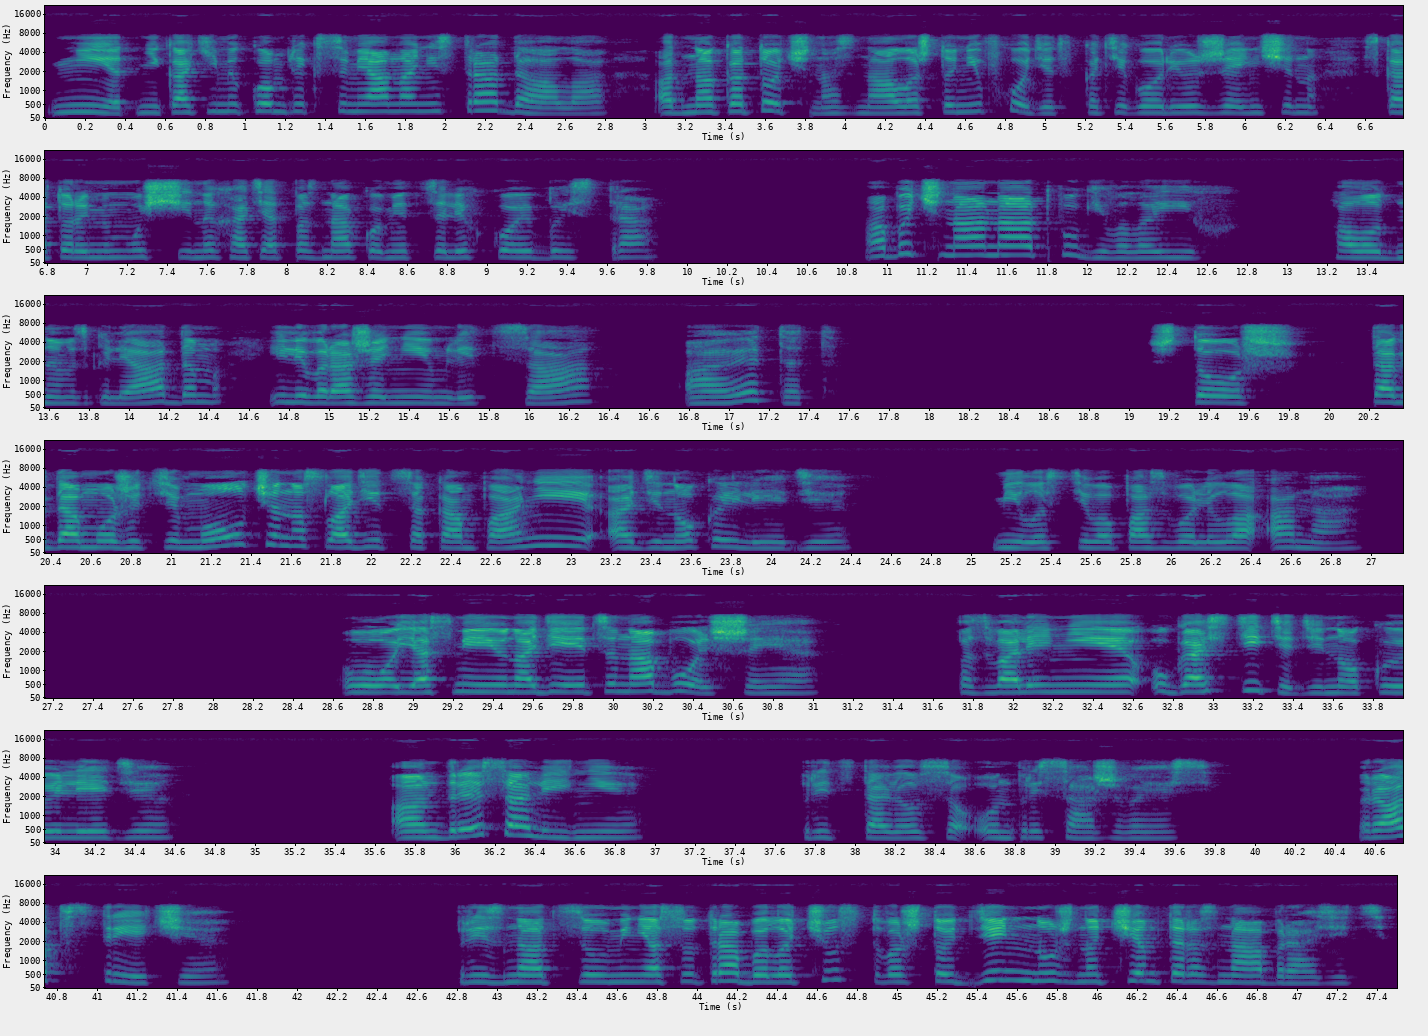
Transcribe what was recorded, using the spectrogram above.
Нет, никакими комплексами она не страдала, однако точно знала, что не входит в категорию женщин, с которыми мужчины хотят познакомиться легко и быстро. Обычно она отпугивала их холодным взглядом или выражением лица, а этот... Что ж, тогда можете молча насладиться компанией одинокой леди, милостиво позволила она. О, я смею надеяться на большее. Позволение угостить одинокую леди. Андре Салини, представился он, присаживаясь. Рад встрече. Признаться, у меня с утра было чувство, что день нужно чем-то разнообразить.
